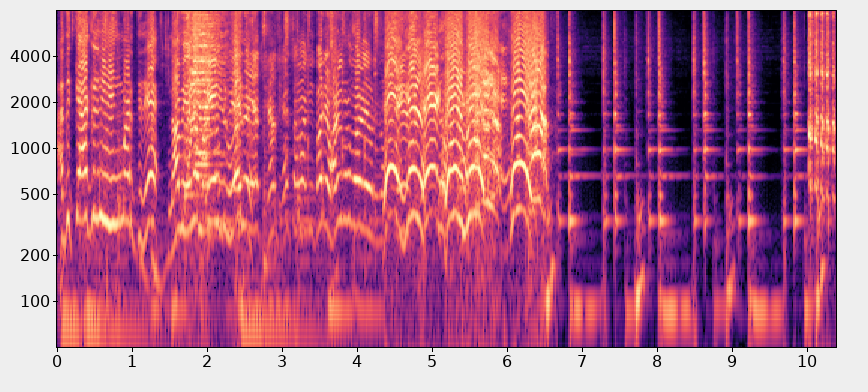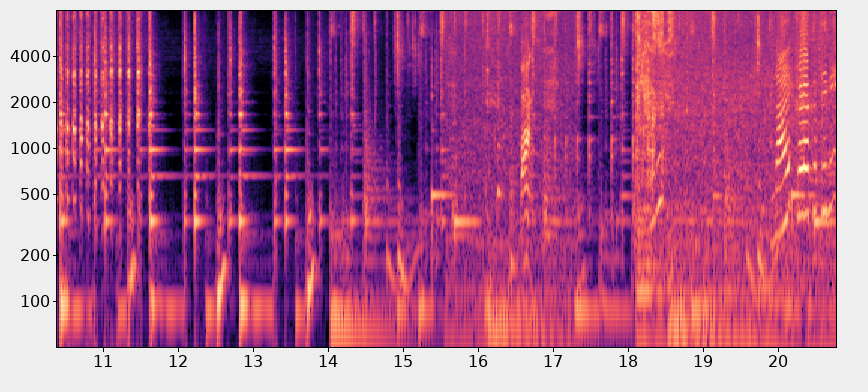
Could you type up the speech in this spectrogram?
ಅದಕ್ಕೆ ಯಾಕ್ರಿ ನೀವು ಹಿಂಗ್ ಮಾಡ್ತೀರಿ? ನಾವೇನೋ ಏನೋ ಏನು ಹೆಚ್ಚ್- ಹೆಚ್ಚ್- ಹೆಚ್ಚವಾಗಿ ಬರ್ರಿ ಹೊಳಗಳು ಬರ್ರಿ ಇವ್ರು. ಏ ಏ ಏ ಏ ನಾ ಕೇಳಕತ್ತೀನಿ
